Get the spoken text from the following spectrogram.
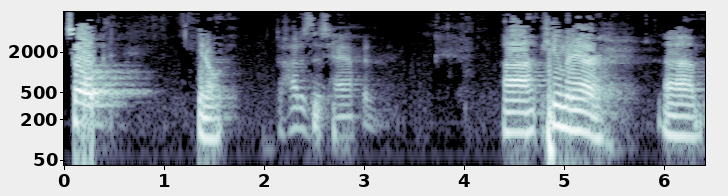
so, you know. How does this happen? Uh, human error. Uh,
